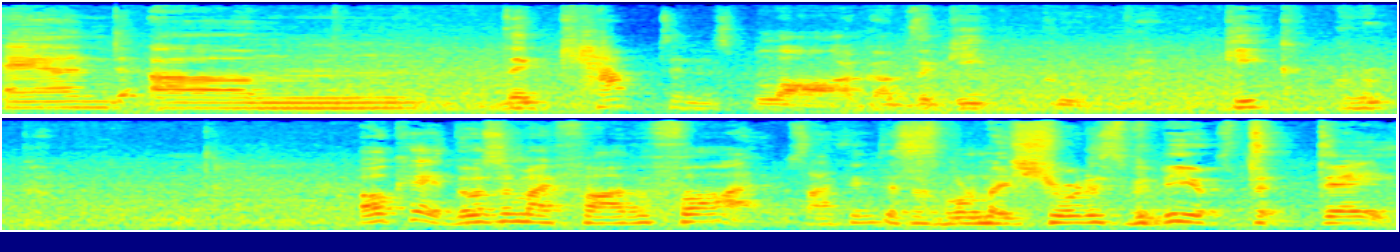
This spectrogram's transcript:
and um, the captain's blog of the Geek Group, Geek Group. Okay, those are my five of fives. I think this is one of my shortest videos to date.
